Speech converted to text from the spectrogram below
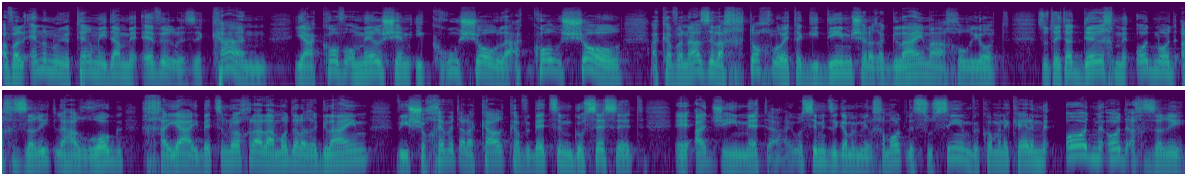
אבל אין לנו יותר מידע מעבר לזה. כאן יעקב אומר שהם עיקרו שור, לעקור שור, הכוונה זה לחתוך לו את הגידים של הרגליים האחוריות. זאת הייתה דרך מאוד מאוד אכזרית להרוג חיה, היא בעצם לא יכולה לעמוד על הרגליים, והיא שוכבת על הקרקע ובעצם גוססת אה, עד שהיא מתה. היו עושים את זה גם במלחמות לסוסים וכל מיני כאלה, מאוד מאוד מאוד אכזרי.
